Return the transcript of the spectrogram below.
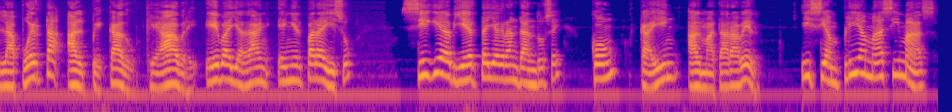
la puerta al pecado que abre Eva y Adán en el paraíso sigue abierta y agrandándose con Caín al matar a Abel y se amplía más y más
